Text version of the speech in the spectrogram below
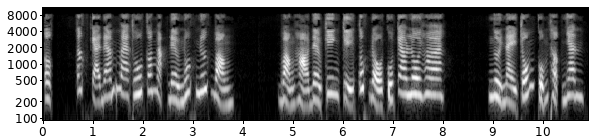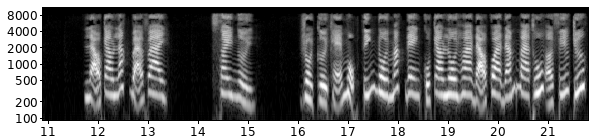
Ơt, tất cả đám ma thú có mặt đều nuốt nước bọn. Bọn họ đều kiên kỵ tốc độ của cao lôi hoa. Người này trốn cũng thật nhanh. Lão cao lắc bả vai. Xoay người. Rồi cười khẽ một tiếng đôi mắt đen của cao lôi hoa đảo qua đám ma thú ở phía trước.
